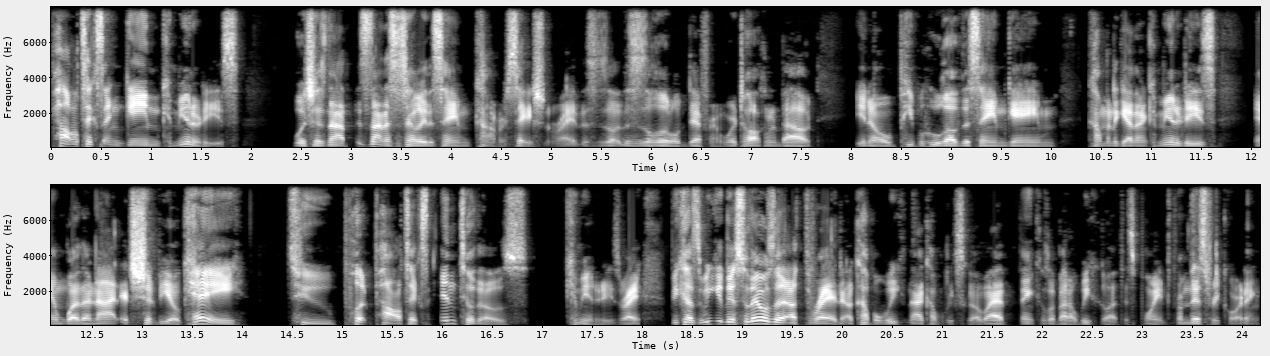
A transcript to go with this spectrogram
politics and game communities, which is not it's not necessarily the same conversation, right? This is a, this is a little different. We're talking about you know people who love the same game coming together in communities, and whether or not it should be okay to put politics into those communities, right? Because we so there was a, thread a couple weeks, not a couple weeks ago, but I think it was about a week ago at this point from this recording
